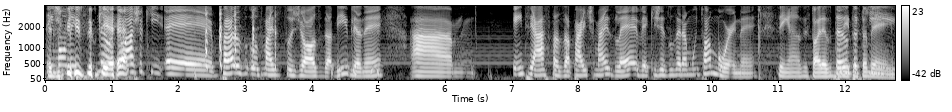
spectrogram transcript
Tem é difícil momen- que Não, é. Eu acho que, é, para os, os mais estudiosos da Bíblia, né? A, entre aspas, a parte mais leve é que Jesus era muito amor, né? Tem as histórias Tanto bonitas também. quando-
